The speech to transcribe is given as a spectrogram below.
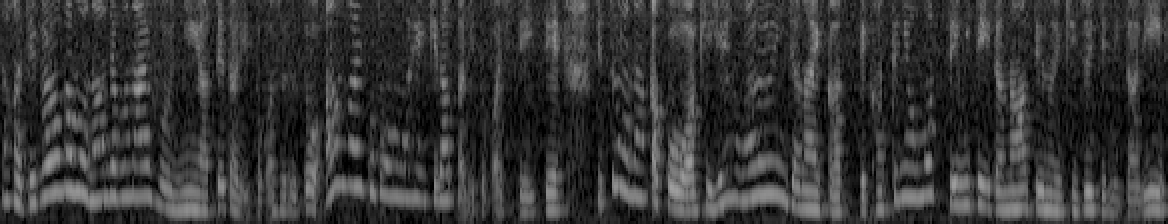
なんか自分がもう何でもない風にやってたりとかすると案外子供も平気だったりとかしていて実はなんかこう機嫌が悪いんじゃないかって勝手に思って見ていたなっていうのに気づいてみたり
